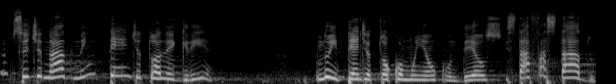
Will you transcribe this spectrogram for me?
não sente nada, nem entende a tua alegria não entende a tua comunhão com Deus, está afastado.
